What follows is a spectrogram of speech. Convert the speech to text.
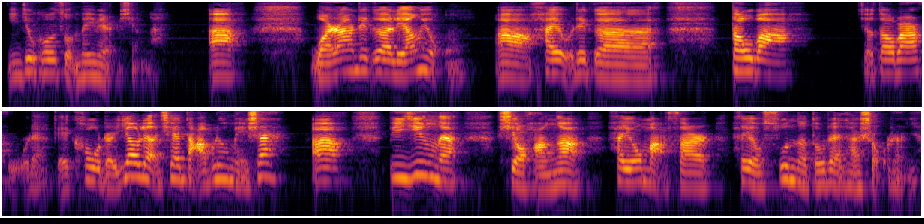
你就给我准备名行了啊！我让这个梁勇啊，还有这个刀疤。叫刀疤虎的给扣着，要两千 W 没事儿啊，毕竟呢，小航啊，还有马三儿，还有顺子都在他手上呢，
